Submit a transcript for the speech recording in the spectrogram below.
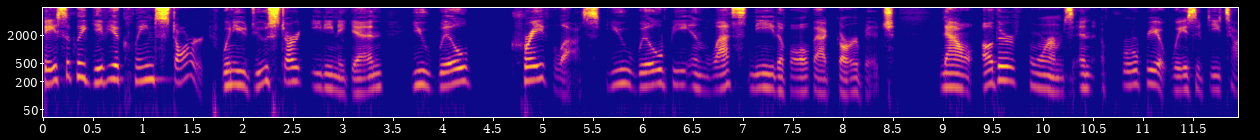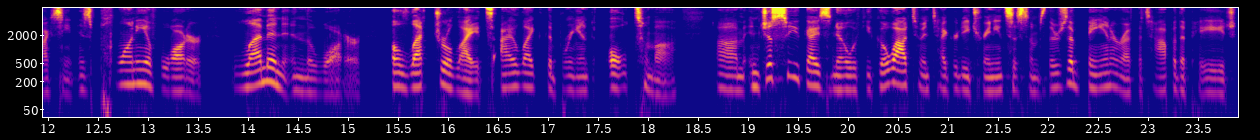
basically give you a clean start. When you do start eating again, you will crave less. You will be in less need of all that garbage. Now, other forms and appropriate ways of detoxing is plenty of water, lemon in the water, electrolytes. I like the brand Ultima. Um, and just so you guys know, if you go out to Integrity Training Systems, there's a banner at the top of the page,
